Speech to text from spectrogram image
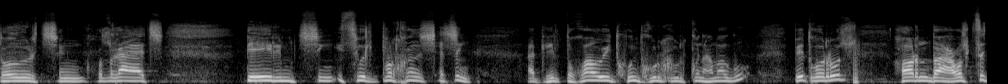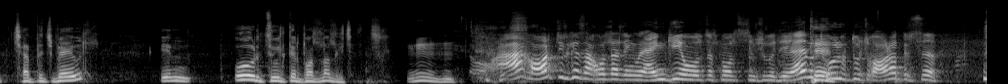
Луурчин, хулгайч, дээрэмчин, эсвэл бурхан шашин. А тэр тухайн үед хүнд хүрэх хүрэхгүй нь хамаагүй. Бид гурвал хоорондоо авалцаж чадаж байвал энэ өөр зүйл төр болно л гэж харж байгаа. анх орж ирэхээс агуулаад ингэ ангийн уулзалт муулс юм шиг үү. Амар байгаа ороод ирсэн.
